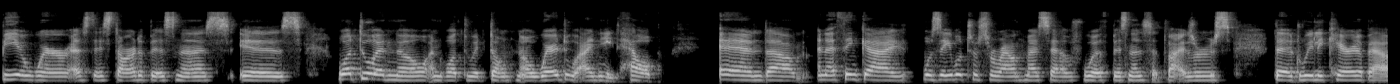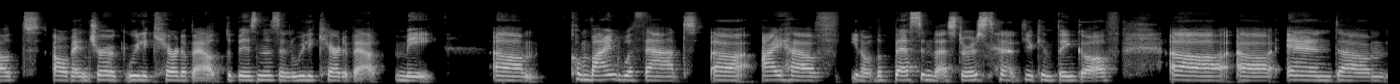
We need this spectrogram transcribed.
be aware as they start a business is what do I know and what do I don't know? Where do I need help? And um, and I think I was able to surround myself with business advisors that really cared about our venture, really cared about the business, and really cared about me. Um, combined with that, uh, I have you know the best investors that you can think of, uh, uh, and um,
